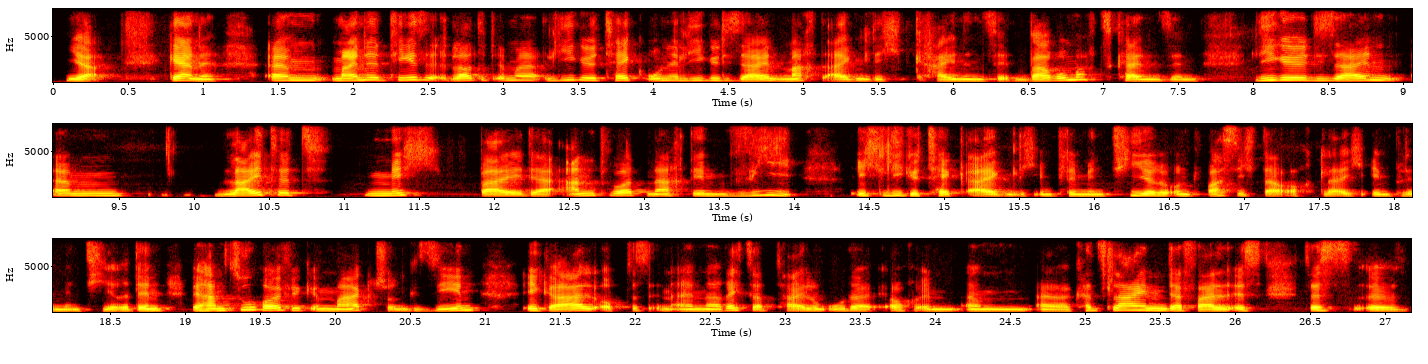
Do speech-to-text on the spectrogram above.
Ja, gerne. Ähm, meine These lautet immer, Legal Tech ohne Legal Design macht eigentlich keinen Sinn. Warum macht es keinen Sinn? Legal Design ähm, leitet mich bei der Antwort nach dem Wie ich Legal eigentlich implementiere und was ich da auch gleich implementiere. Denn wir haben zu häufig im Markt schon gesehen, egal ob das in einer Rechtsabteilung oder auch in ähm, äh, Kanzleien der Fall ist, dass äh,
